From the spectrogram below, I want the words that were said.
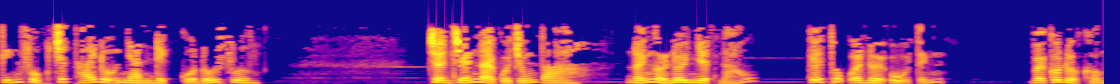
kính phục trước thái độ nhàn địch của đối phương. Trận chiến này của chúng ta đánh ở nơi nhiệt náo, kết thúc ở nơi ủ tính. Vậy có được không?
